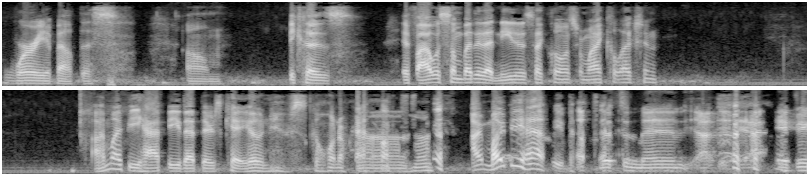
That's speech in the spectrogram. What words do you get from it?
worry about this, um, because if I was somebody that needed a Cyclonus for my collection, I might be happy that there's KO news going around. Uh-huh. I might be happy about that. Listen, man. I- I- If you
